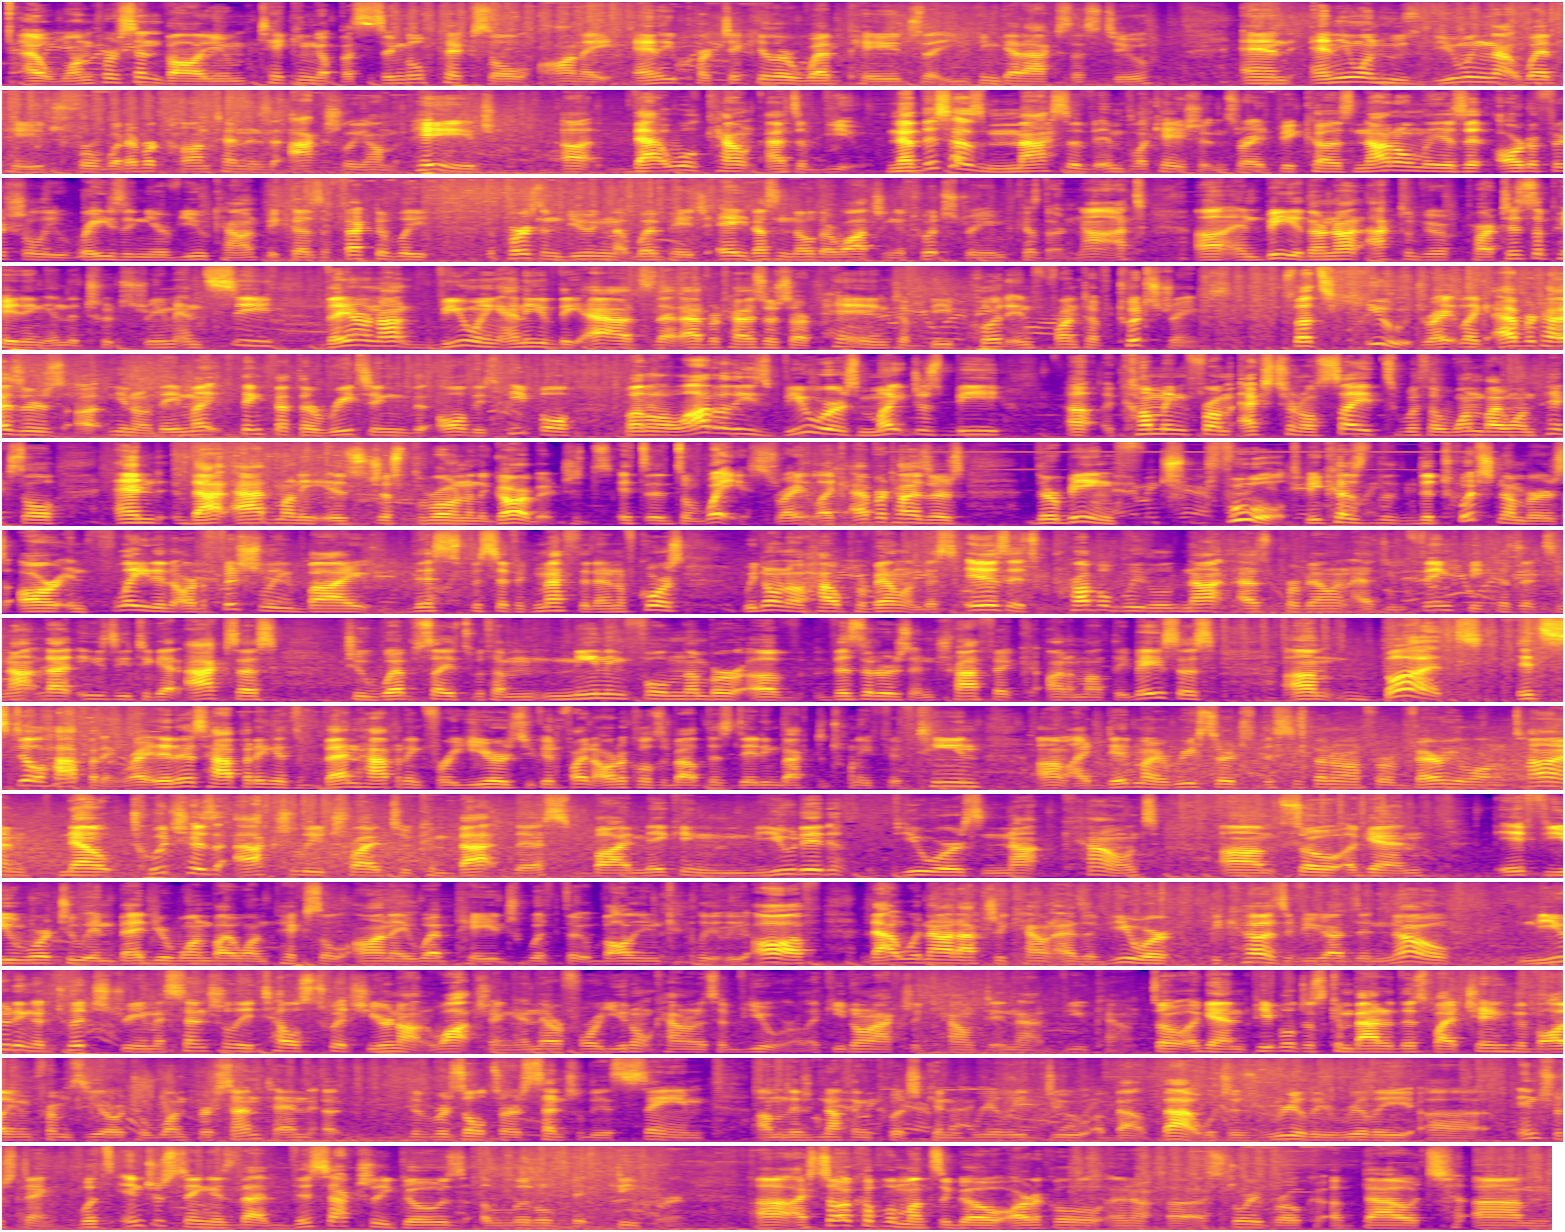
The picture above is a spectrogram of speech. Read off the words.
at 1% volume taking up a single pixel on a any particular web page that you can get access to and anyone who's viewing that web page for whatever content is actually on the page uh, that will count as a view. Now this has massive implications right? Because not only is it artificially raising your view count because effectively the person viewing that web page a doesn't know they're watching a twitch stream because they're not uh, and b they're not actively participating in the twitch stream and c they are not viewing any of the ads that advertisers are paying to be put in front of twitch streams. So that's huge right? Like advertisers uh, you know they might think that they're reaching all these people but a lot of these viewers might just be uh, coming from external sites with a one by one pixel and that ad money is just thrown in the garbage. It's it's, it's a waste right? Like advertisers they're being fooled because the, the twitch numbers are inflated artificially by this specific method. And of course we don't know how prevalent this is. It's probably not as prevalent as you think because it's not that easy to get access to websites with a meaningful number of visitors and traffic on a monthly basis. Um, but it's still happening right? It is happening. It's been happening for years. You can find articles about this dating back to 2015 um, I did my research. This has been around for a very long time. Now Twitch has actually tried to combat this by making muted viewers not count. Um, so again if you were to embed your one by one pixel on a web page with the volume completely off that would not actually count as a viewer because if you guys didn't know muting a Twitch stream essentially tells Twitch you're not watching and therefore you don't count as a viewer. Like you don't actually count in that view count. So again people just combated this by changing the volume from 0 to 1% and uh, the results are essentially the same. Um, there's nothing Twitch can really do about that which is really really uh, interesting. What's interesting is that this actually goes a little bit deeper. Uh, I saw a couple of months ago article and a, a story broke about um,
